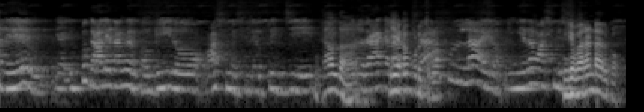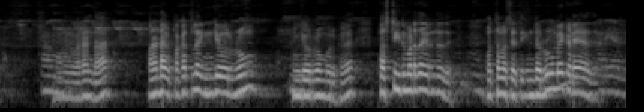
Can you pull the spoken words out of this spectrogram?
அது இப்போ காலியாக தாங்க இருக்கும். பீரோ வாஷிங் மிஷின் ஃப்ரிட்ஜு இடம் பிடிச்சிரும். ஃபுல்லாக ஆயிடும் இங்கே தான் வாஷிங் மிஷின் இங்கே வராண்டா இருக்கும். வராண்டா. வராண்டா பக்கத்தில் இங்கே ஒரு ரூம் இங்கே ஒரு ரூம் இருக்கு. ஃபர்ஸ்ட் இது மட்டும் தான் இருந்தது மொத்தமாக சேர்த்து. இந்த ரூமே கிடையாது. கிடையாது.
